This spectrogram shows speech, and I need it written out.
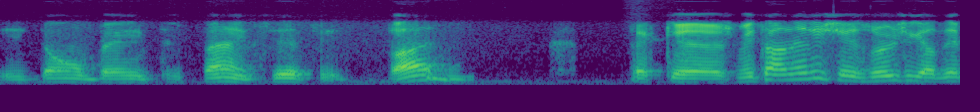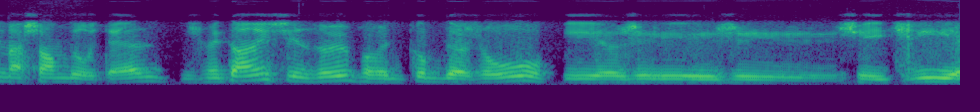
c'est donc bien trippant c'est fun. Fait que je m'étais en allé chez eux, j'ai gardé ma chambre d'hôtel. Je m'étais en allé chez eux pour une couple de jours. Puis j'ai, écrit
